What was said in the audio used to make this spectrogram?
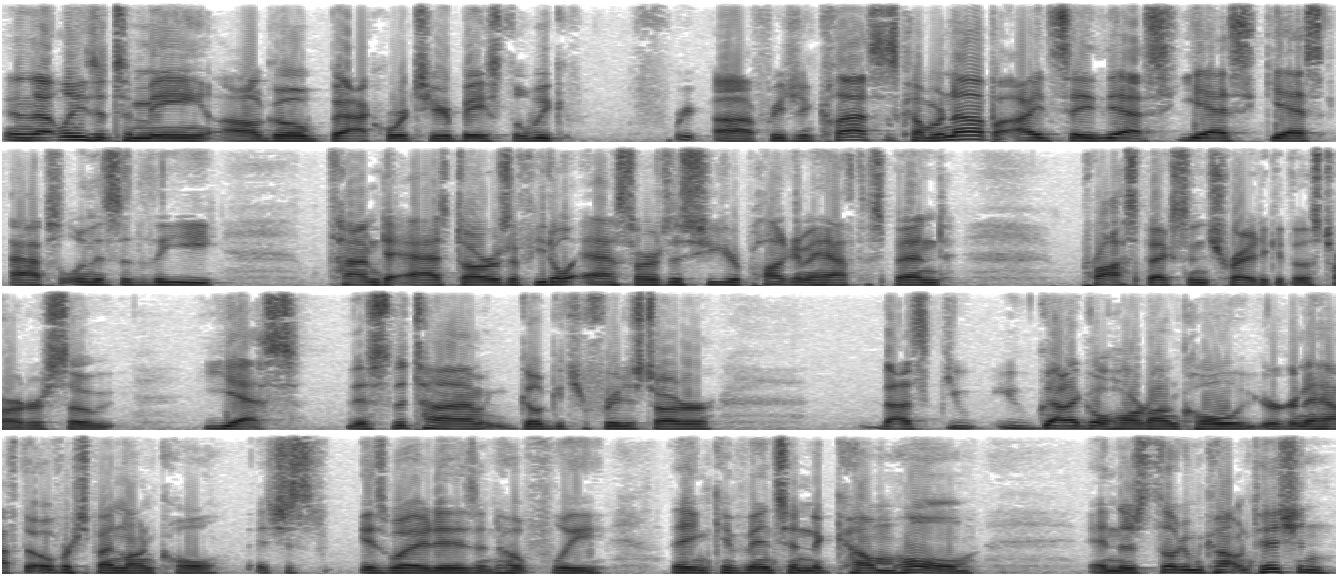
And that leads it to me. I'll go backwards here based on the week uh, free agent classes coming up. I'd say yes, yes, yes, absolutely. This is the time to add stars. If you don't add stars this year, you're probably going to have to spend prospects and trade to get those starters. So, yes, this is the time. Go get your free to starter. That's you. You got to go hard on Cole. You're going to have to overspend on Cole. It just is what it is, and hopefully they can convince him to come home. And there's still going to be competition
